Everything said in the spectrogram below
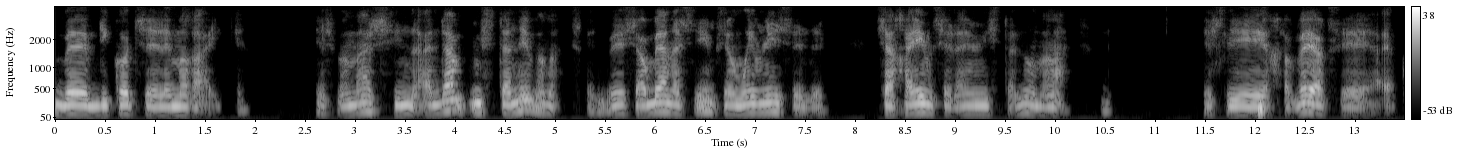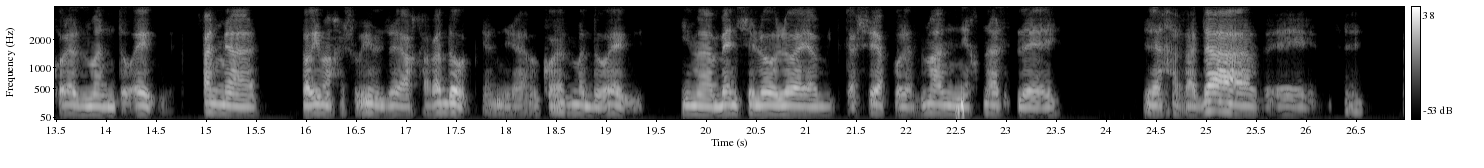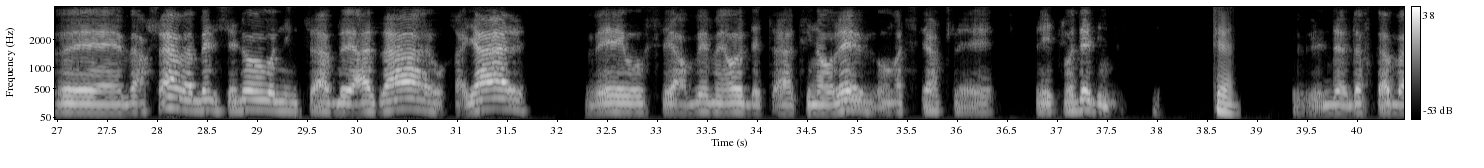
בבדיקות של MRI, כן? יש ממש, אדם משתנה ממש, כן? ויש הרבה אנשים שאומרים לי שזה, שהחיים שלהם השתנו ממש. יש לי חבר שכל הזמן דואג, אחד מהדברים החשובים זה החרדות, כן? כל הזמן דואג. אם הבן שלו לא היה מתקשר כל הזמן, נכנס לחרדה, ו... ו... ועכשיו הבן שלו נמצא בעזה, הוא חייל, והוא עושה הרבה מאוד את הכינור לב, והוא מצליח. להתמודד עם זה. כן. דווקא ב...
